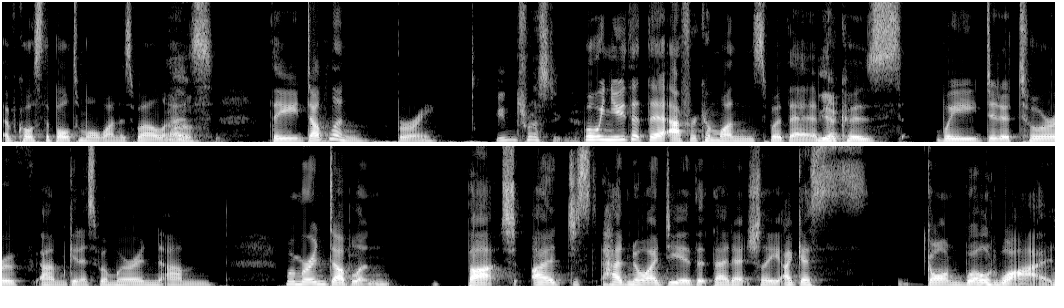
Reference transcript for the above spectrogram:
of course the Baltimore one as well as the Dublin brewery. Interesting. Well, we knew that the African ones were there Yeah. because we did a tour of um, Guinness when we were in um, when we we're in Dublin, but I just had no idea that they'd actually, I guess, gone worldwide.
